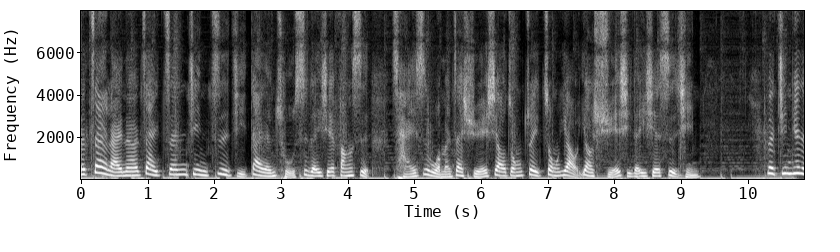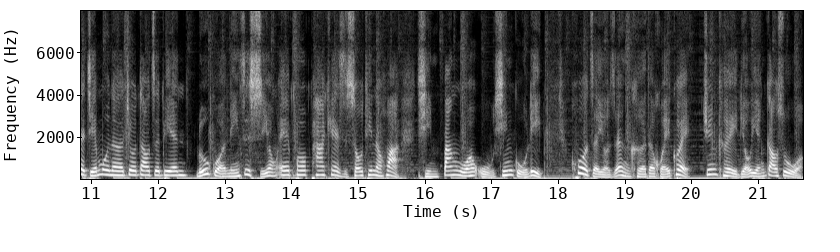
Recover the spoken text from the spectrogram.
那再来呢，再增进自己待人处事的一些方式，才是我们在学校中最重要要学习的一些事情。那今天的节目呢，就到这边。如果您是使用 Apple Podcast 收听的话，请帮我五星鼓励，或者有任何的回馈，均可以留言告诉我。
